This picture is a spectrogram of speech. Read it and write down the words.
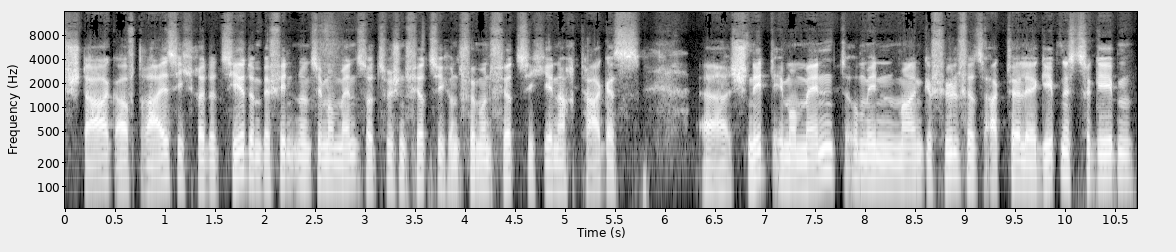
stark auf 30 reduziert und befinden uns im Moment so zwischen 40 und 45, je nach Tagesschnitt äh, im Moment, um Ihnen mal ein Gefühl für das aktuelle Ergebnis zu geben.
